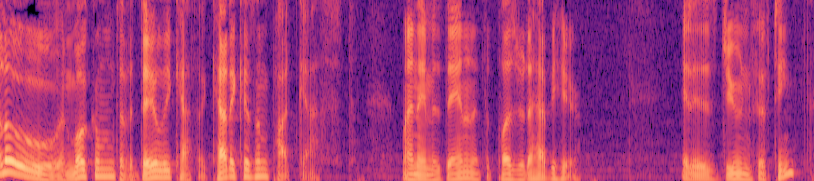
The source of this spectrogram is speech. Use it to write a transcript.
Hello, and welcome to the Daily Catholic Catechism Podcast. My name is Dan, and it's a pleasure to have you here. It is June 15th,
